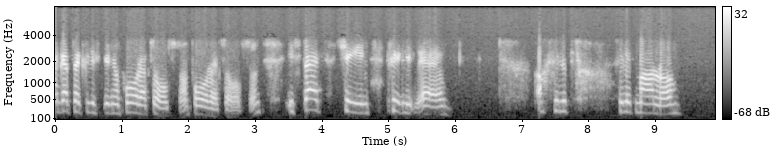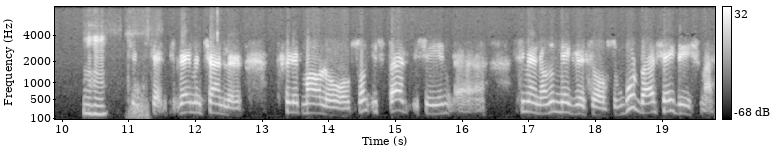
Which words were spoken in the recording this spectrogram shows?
Agatha Christie'nin Poirot'u olsun, Poirot'u olsun, ister şeyin Philip, e, ah Philip, Philip Marlowe, hı hı. Raymond Chandler, Philip Marlowe olsun, ister şeyin e, Simeno'nun Megresi olsun. Burada şey değişmez.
